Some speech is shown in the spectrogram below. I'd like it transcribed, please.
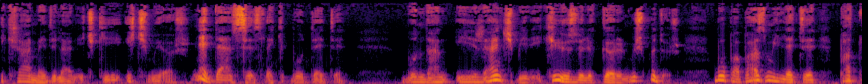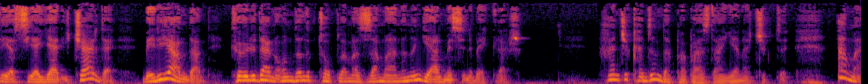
İkram edilen içkiyi içmiyor. Ne densizlik bu dedi. Bundan iğrenç bir ikiyüzlülük görülmüş müdür? Bu papaz milleti patlayasıya yer içer de beri yandan köylüden ondalık toplama zamanının gelmesini bekler. Hancı kadın da papazdan yana çıktı. Ama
